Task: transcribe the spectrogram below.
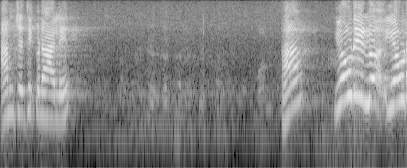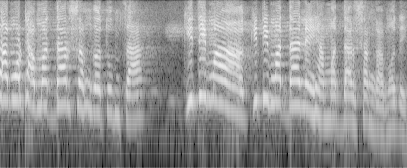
आमच्या तिकडं आले. हा? एवढी लो- एवढा मोठा मतदारसंघ तुमचा. किती म किती मतदान आहे ह्या मतदारसंघामध्ये?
